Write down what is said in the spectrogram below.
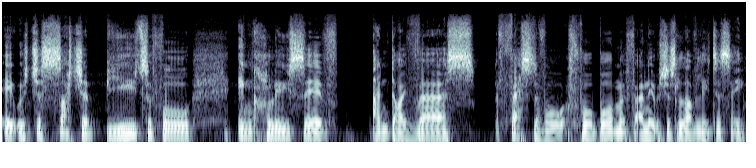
It was just such a beautiful, inclusive, and diverse festival for Bournemouth, and it was just lovely to see.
